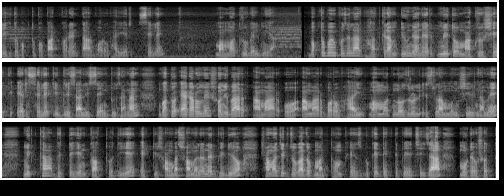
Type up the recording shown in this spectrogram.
লিখিত বক্তব্য পাঠ করেন তার বড় ভাইয়ের ছেলে মোহাম্মদ রুবেল মিয়া। বক্তব্য উপজেলার ভাতগ্রাম ইউনিয়নের মৃত মাকরু শেখ এর ছেলে ইদ্রিস আলী চেংটু জানান, গত এগারো মে শনিবার আমার ও আমার বড় ভাই মোহাম্মদ নজরুল ইসলাম মুন্সির নামে মিথ্যা ভিত্তিহীন তথ্য দিয়ে একটি সংবাদ সম্মেলনের ভিডিও সামাজিক যোগাযোগ মাধ্যম ফেসবুকে দেখতে পেয়েছি, যা মোটেও সত্য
